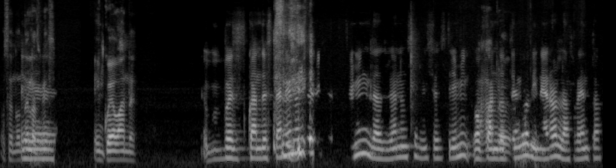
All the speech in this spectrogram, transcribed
O sea, ¿dónde las ves? Eh, en Cuevana. Pues cuando están en un servicio de streaming, las veo en un servicio de streaming. O cuando tengo dinero, las rento.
